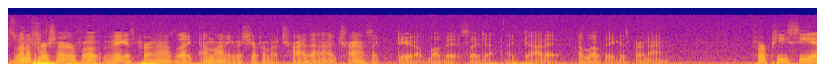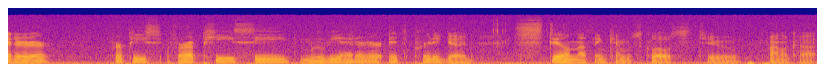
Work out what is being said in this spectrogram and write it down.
because when I first heard of Vegas Pro 9, I was like, I'm not even sure if I'm going to try that. And I tried it, I was like, dude, I love it. So I, I got it. I love Vegas Pro 9. For PC editor, for PC, for a PC movie editor, it's pretty good. Still nothing comes close to Final Cut.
